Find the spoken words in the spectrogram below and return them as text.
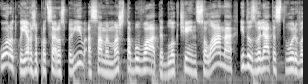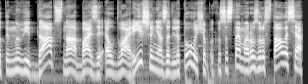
Коротко я вже про це розповів, а саме масштабувати блокчейн Solana і дозволяти створювати нові DApps на базі L2 рішення задля того, щоб екосистема розросталася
